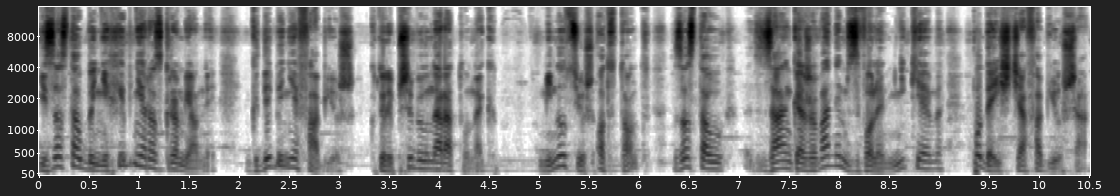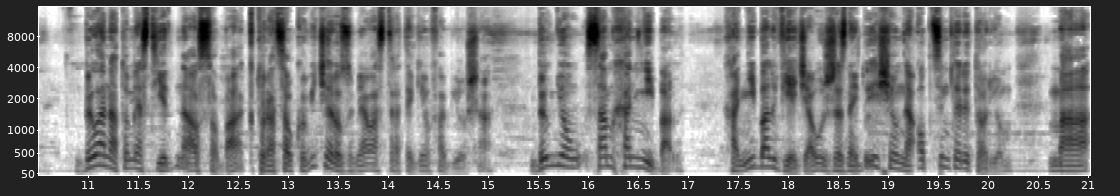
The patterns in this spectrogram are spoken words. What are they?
i zostałby niechybnie rozgromiony, gdyby nie Fabiusz, który przybył na ratunek. Minucjusz odtąd został zaangażowanym zwolennikiem podejścia Fabiusza. Była natomiast jedna osoba, która całkowicie rozumiała strategię Fabiusza. Był nią sam Hannibal – Hannibal wiedział, że znajduje się na obcym terytorium, ma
